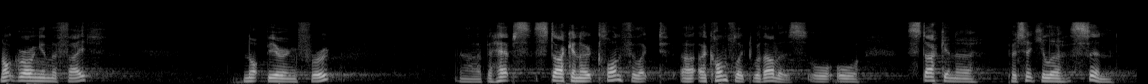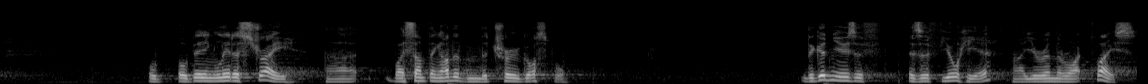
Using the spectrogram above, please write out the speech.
not growing in the faith, not bearing fruit, uh, perhaps stuck in a conflict, uh, a conflict with others, or, or, stuck in a particular sin, or, or being led astray uh, by something other than the true gospel. The good news if, is if you're here, uh, you're in the right place.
